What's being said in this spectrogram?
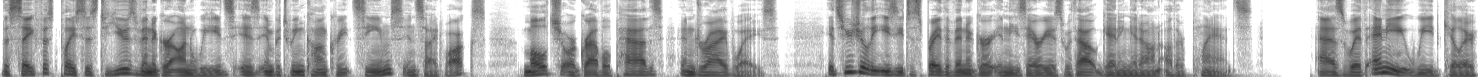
The safest places to use vinegar on weeds is in between concrete seams in sidewalks, mulch or gravel paths, and driveways. It's usually easy to spray the vinegar in these areas without getting it on other plants. As with any weed killer,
